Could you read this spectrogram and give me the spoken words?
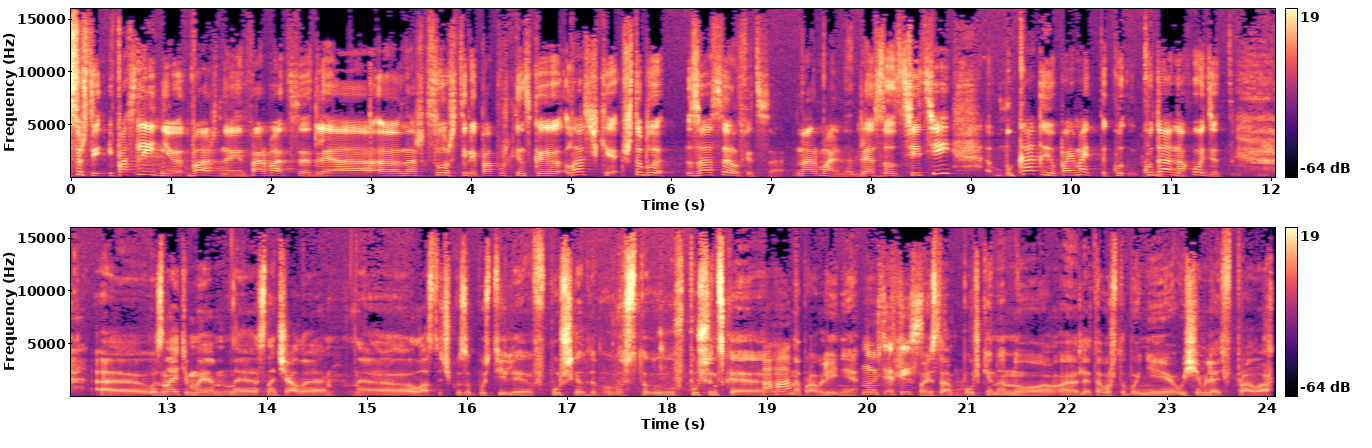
Слушайте, и последняя важная информация для э, наших слушателей по Пушкинской ласточке. Чтобы заселфиться нормально для соцсетей, как ее поймать-то? Куда она ходит? Э, вы знаете, мы э, сначала э, ласточку запустили в, Пушкин, в Пушинское ага. направление. Ну, это. Там Пушкина. Но для того, чтобы не ущемлять в правах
